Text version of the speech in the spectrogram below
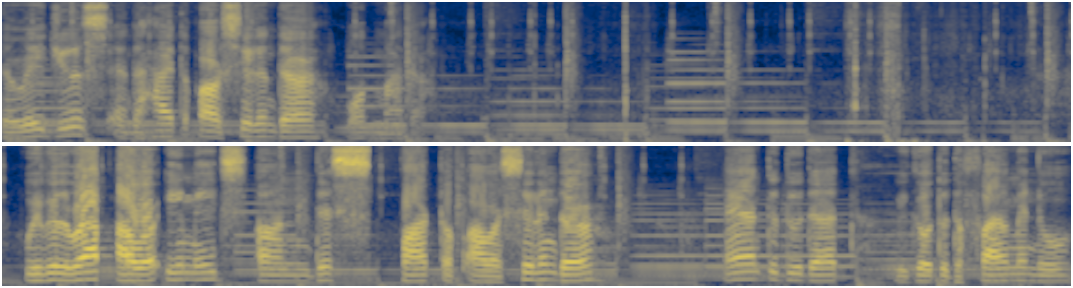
the radius and the height of our cylinder won't matter. We will wrap our image on this part of our cylinder. And to do that we go to the file menu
